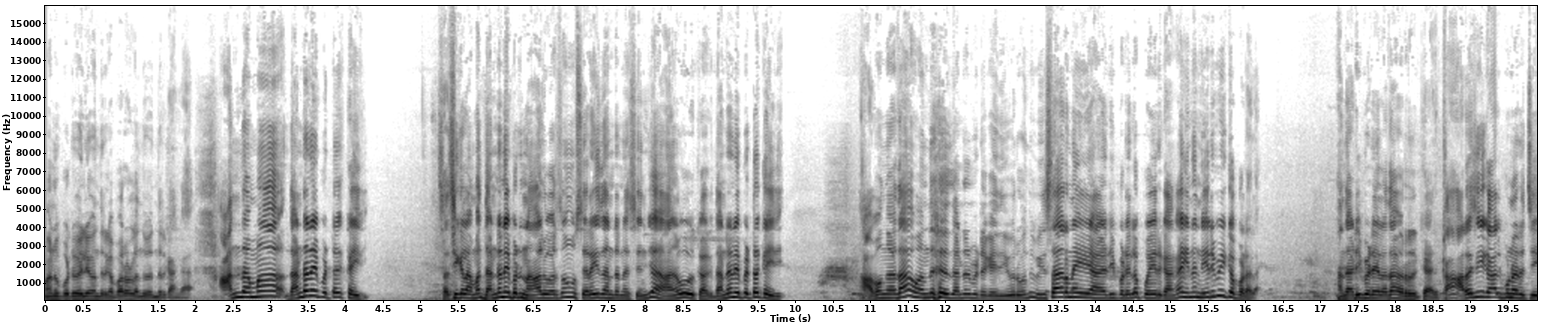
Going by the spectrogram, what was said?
மனு போட்டு வெளியே வந்திருக்காங்க பரவல் வந்து வந்திருக்காங்க. அந்தம்மா தண்டனைப்பட்ட தண்டனை பெற்ற கைதி. சசிகலா அம்மா தண்டனை பெற்ற நாலு வருஷம் சிறை தண்டனை செஞ்சு அனுபவிக்காங்க தண்டனை பெற்ற கைதி. அவங்க தான் வந்து தண்டனை பெற்ற கைதி. இவர் வந்து விசாரணை அடிப்படையில் போயிருக்காங்க. இன்னும் நிரூபிக்கப்படலை. அந்த அடிப்படையில் தான் அவர் இருக்கார். கா அரசியல் காழ்ப்புணர்ச்சி.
